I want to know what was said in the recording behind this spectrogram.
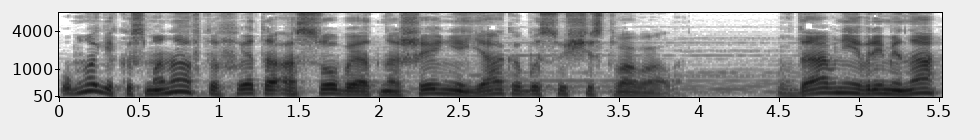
У многих космонавтов это особое отношение якобы существовало. В давние времена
